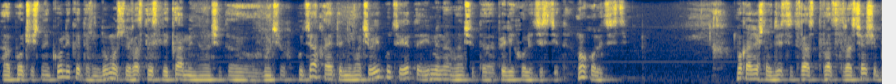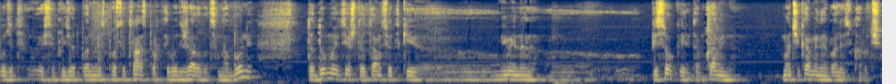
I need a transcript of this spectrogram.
а, почечной коликой, даже думают, что растрясли камень значит, в мочевых путях, а это не мочевые пути, это именно значит, перихолицистит, ну, холецистит. Ну, конечно, в 10 раз, 20 раз чаще будет, если придет больной после транспорта и будет жаловаться на боли, то думаете, что там все-таки э, именно э, песок или там камень, мочекаменная болезнь, короче.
